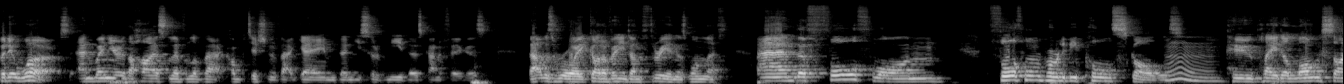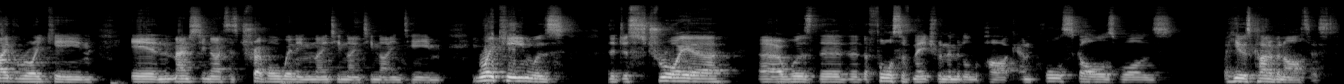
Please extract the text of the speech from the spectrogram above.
But it works. And when you're at the highest level of that competition of that game, then you sort of need those kind of figures. That was Roy. God, I've only done three and there's one left. And the fourth one, fourth one would probably be Paul Scholes Mm. who played alongside Roy Keane in Manchester United's treble winning 1999 team. Roy Keane was the destroyer, uh, was the, the, the force of nature in the middle of the park, and Paul Scholes was, he was kind of an artist.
